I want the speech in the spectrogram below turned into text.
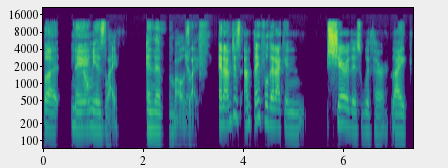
but Naomi is life. And then ball is yeah. life. And I'm just, I'm thankful that I can share this with her. Like,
